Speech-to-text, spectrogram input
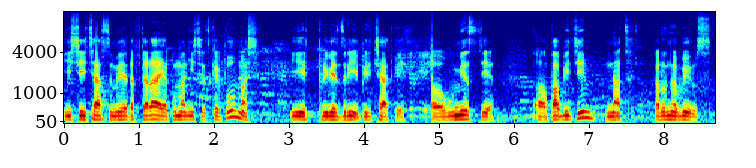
И сейчас мы это вторая гуманистическая помощь и привезли перчатки. Вместе победим над коронавирусом.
